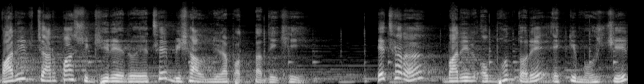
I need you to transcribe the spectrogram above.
বাড়ির চারপাশ ঘিরে রয়েছে বিশাল নিরাপত্তা দিঘি। এছাড়া বাড়ির অভ্যন্তরে একটি মসজিদ,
